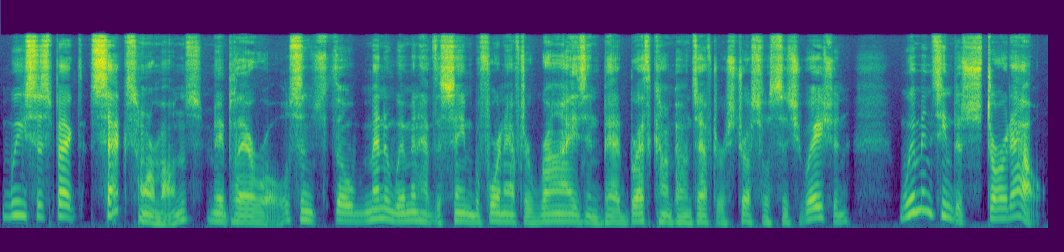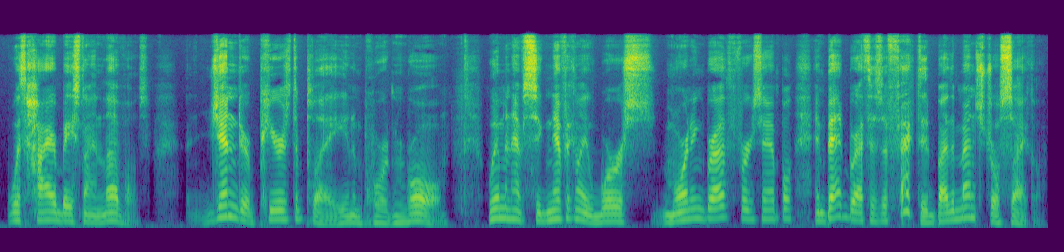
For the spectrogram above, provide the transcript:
We suspect sex hormones may play a role, since though men and women have the same before and after rise in bad breath compounds after a stressful situation, women seem to start out with higher baseline levels. Gender appears to play an important role. Women have significantly worse morning breath, for example, and bad breath is affected by the menstrual cycle.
